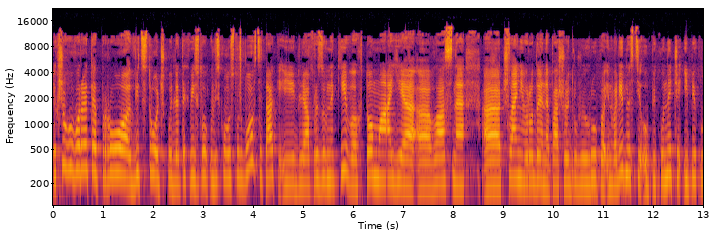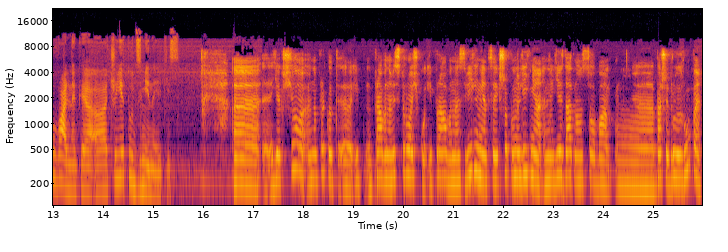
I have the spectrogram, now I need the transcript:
Якщо говорити про відстрочку для тих військо- військовослужбовців, так і для призовників, хто має е, власне е, членів родини першої другої групи інвалідності, опікуни чи і піклувальники, е, чи є тут зміни якісь? Якщо, наприклад, і право на відстрочку і право на звільнення, це якщо повнолітня недієздатна особа першої другої групи,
